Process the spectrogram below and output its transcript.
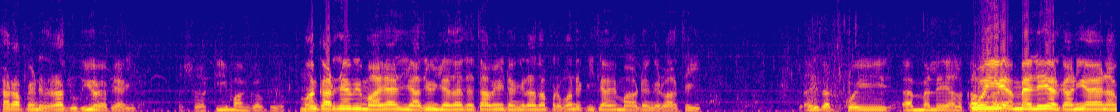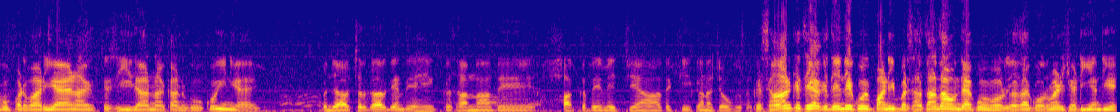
ਸਾਰਾ ਪਿੰਡ ਸਾਰਾ ਦੁਖੀ ਹੋਇਆ ਪਿਆ ਜੀ। ਅੱਛਾ ਕੀ ਮੰਗ ਕਰਦੇ ਹੋ? ਮੰਗ ਕਰਦੇ ਆ ਵੀ ਮਾਇਆ ਜ਼ਿਆਦਾ ਤੋਂ ਜ਼ਿਆਦਾ ਦਿੱਤਾ ਵੇ ਡੰਗਰਾਂ ਦਾ ਪ੍ਰਬੰਧ ਕੀਤਾ ਹੈ ਮਾਲ ਡੰਗਰ ਵਾਸਤੇ ਜੀ ਅਜੇ ਤੱਕ ਕੋਈ ਐਮਐਲਏ ਹਲਕਾ ਕੋਈ ਐਮਐਲਏ ਹਲਕਾ ਨਹੀਂ ਆਇਆ ਨਾ ਕੋਈ ਪਟਵਾਰੀ ਆਇਆ ਨਾ ਤਹਿਸੀਲਦਾਰ ਨਾ ਕਨਕੋ ਕੋਈ ਨਹੀਂ ਆਇਆ ਜੀ। ਪੰਜਾਬ ਸਰਕਾਰ ਕਹਿੰਦੀ ਅਸੀਂ ਕਿਸਾਨਾਂ ਦੇ ਹੱਕ ਦੇ ਵਿੱਚ ਆ ਤੇ ਕੀ ਕਹਿਣਾ ਚਾਹੋਗੇ ਫਿਰ? ਕਿਸਾਨ ਕਿੱਥੇ ਹੱਕ ਦਿੰਦੇ? ਕੋਈ ਪਾਣੀ ਬਰਸਾਤਾਂ ਦਾ ਆਉਂਦਾ ਕੋਈ ਹੋਰ ਜ਼ਿਆਦਾ ਗਵਰਨਮੈਂਟ ਛੱਡੀ ਜਾਂਦੀ ਹੈ।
